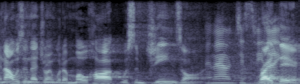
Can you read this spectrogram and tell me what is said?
And I was in that joint with a mohawk with some jeans on, And I would just be right like, there,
